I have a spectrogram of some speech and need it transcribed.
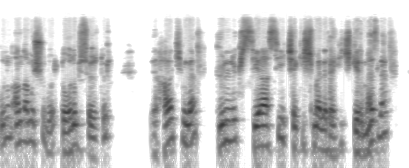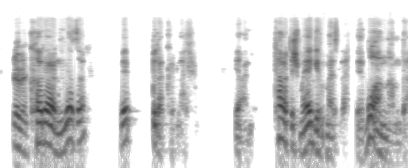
Bunun anlamı şudur, doğru bir sözdür. E, hakimler günlük siyasi çekişmelere hiç girmezler. Evet. Kararını yazar ve bırakırlar. Yani tartışmaya girmezler. E, bu anlamda.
